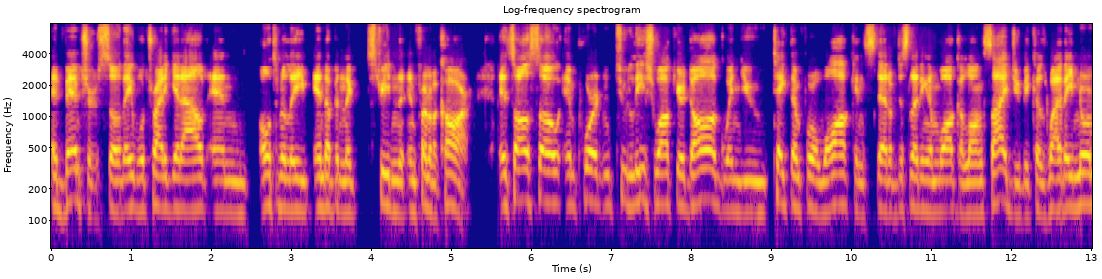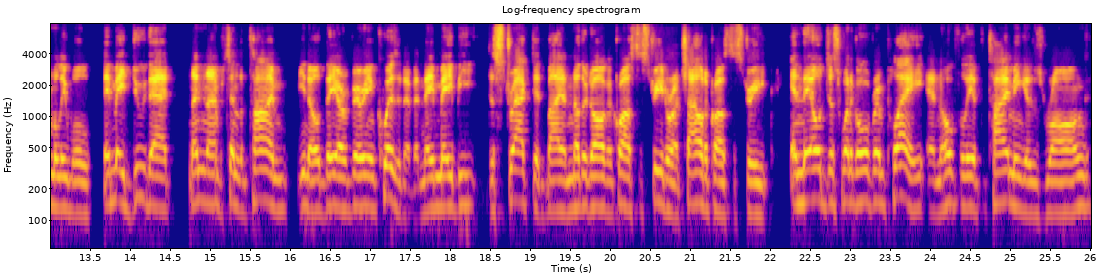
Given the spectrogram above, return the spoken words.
adventures. So they will try to get out and ultimately end up in the street in, in front of a car. It's also important to leash walk your dog when you take them for a walk instead of just letting them walk alongside you because while they normally will, they may do that 99% of the time, you know, they are very inquisitive and they may be distracted by another dog across the street or a child across the street. And they'll just want to go over and play. And hopefully, if the timing is wrong,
